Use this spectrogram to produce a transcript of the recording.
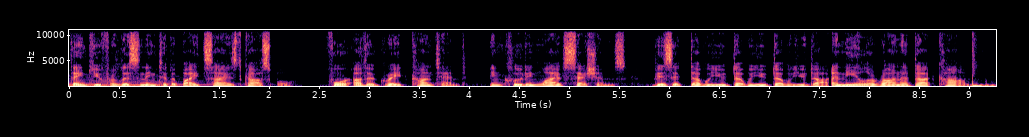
Thank you for listening to the Bite Sized Gospel. For other great content, including live sessions, visit www.anilaranha.com.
